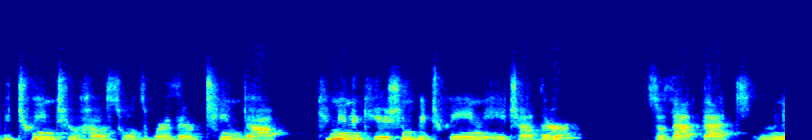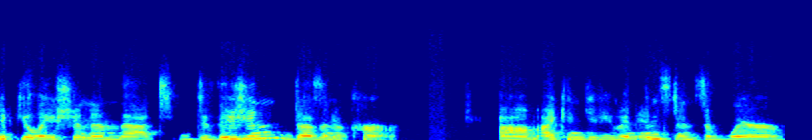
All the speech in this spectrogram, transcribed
between two households where they're teamed up, communication between each other so that that manipulation and that division doesn't occur. Um, I can give you an instance of where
